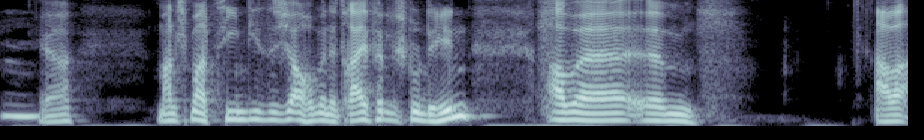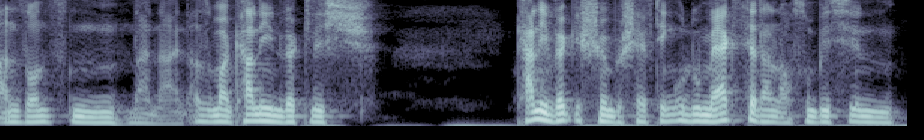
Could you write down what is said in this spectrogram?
Mhm. Ja. Manchmal ziehen die sich auch über eine Dreiviertelstunde hin. Aber, ähm, Aber ansonsten, nein, nein. Also man kann ihn wirklich, kann ihn wirklich schön beschäftigen. Und du merkst ja dann auch so ein bisschen,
